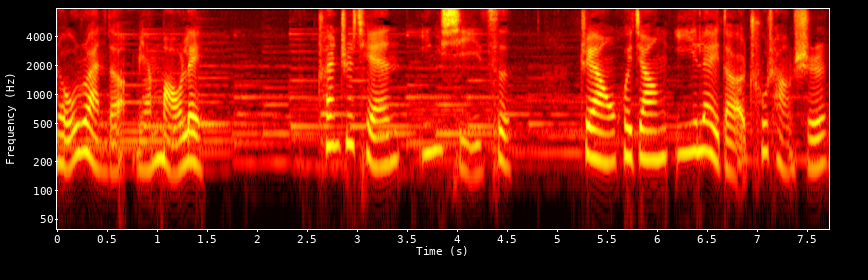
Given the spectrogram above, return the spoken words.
柔软的棉毛类，穿之前应洗一次，这样会将衣类的出厂时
